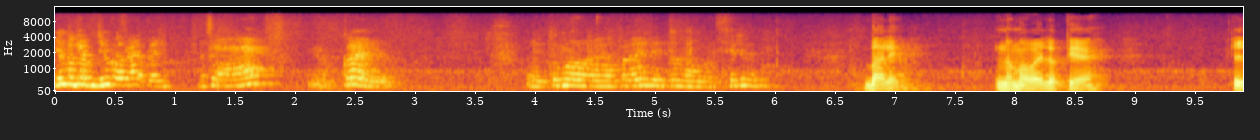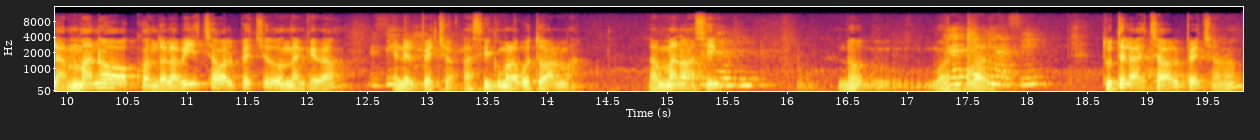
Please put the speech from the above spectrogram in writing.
Yo no quiero, yo no quiero hablar, pero... No sé. La palabra y le tomo el cerdo. Vale. No mováis los pies. Las manos, cuando la habéis echado al pecho, ¿dónde han quedado? Así. En el pecho, así como lo ha puesto Alma. Las manos así. No, bueno, vale. Tú te las has echado al pecho, ¿no?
